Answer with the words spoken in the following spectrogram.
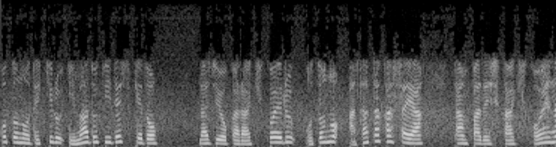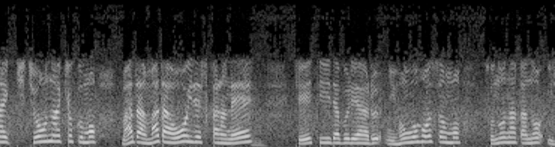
ことのできる今時ですけどラジオから聞こえる音の温かさや短波でしか聞こえない貴重な曲もまだまだ多いですからね、KTWR 日本語放送もその中の一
